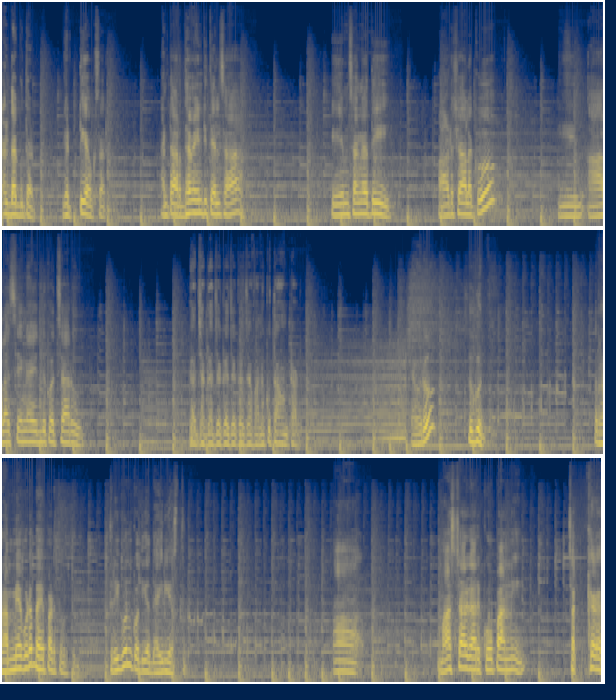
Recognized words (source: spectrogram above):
అని దగ్గుతాడు గట్టిగా ఒకసారి. అంటే అర్థం ఏంటి తెలుసా? ఏం సంగతి? పాఠశాలకు ఈ ఆలస్యంగా ఎందుకు వచ్చారు? గజ గజ గజ గజ వణుకుతూ ఉంటాడు. ఎవరు? సుగున్ రమ్య కూడా భయపడుతూ ఉంటుంది. త్రిగుణ్ కొద్దిగా ధైర్యస్తుడు. ఆ మాస్టర్ గారి కోపాన్ని చక్కగా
